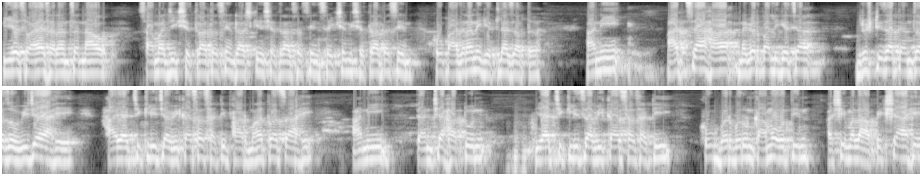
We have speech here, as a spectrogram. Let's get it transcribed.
पी एस वाया सरांचं नाव सामाजिक क्षेत्रात असेल राजकीय क्षेत्रात असेल शैक्षणिक क्षेत्रात असेल खूप आदराने घेतलं जातं. आणि आजचा हा नगरपालिकेच्या दृष्टीचा त्यांचा जो विजय आहे हा या चिखलीच्या विकासासाठी फार महत्त्वाचा आहे. आणि त्यांच्या हातून या चिखलीचा विकासासाठी खूप भरभरून कामं होतील अशी मला अपेक्षा आहे.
